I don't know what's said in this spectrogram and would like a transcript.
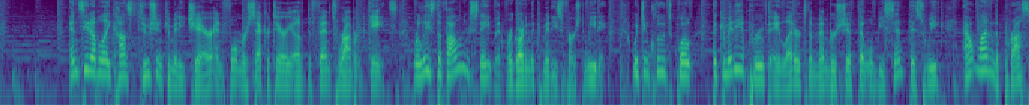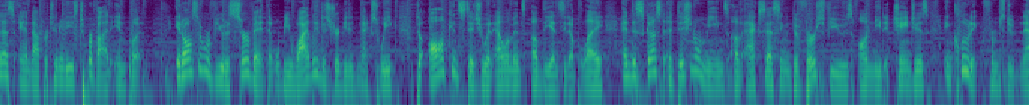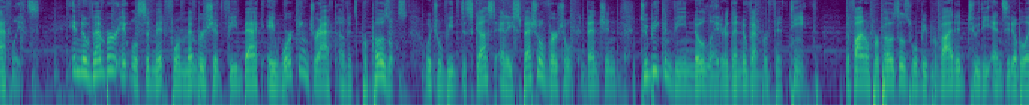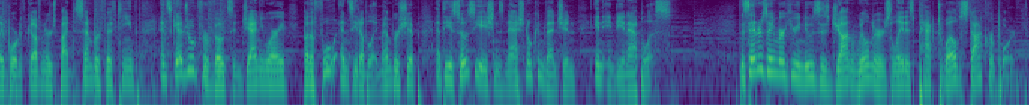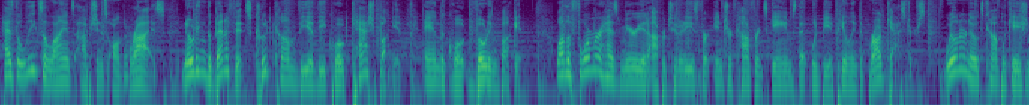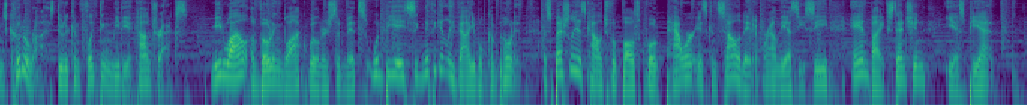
NCAA Constitution Committee Chair and former Secretary of Defense Robert Gates released the following statement regarding the committee's first meeting, which includes, quote, "The committee approved a letter to the membership that will be sent this week outlining the process and opportunities to provide input. It also reviewed a survey that will be widely distributed next week to all constituent elements of the NCAA and discussed additional means of accessing diverse views on needed changes, including from student athletes. In November, it will submit for membership feedback a working draft of its proposals, which will be discussed at a special virtual convention to be convened no later than November 15th. The final proposals will be provided to the NCAA Board of Governors by December 15th and scheduled for votes in January by the full NCAA membership at the association's national convention in Indianapolis. The San Jose Mercury News' Jon Wilner's latest Pac 12 stock report has the league's alliance options on the rise, noting the benefits could come via the quote cash bucket and the quote voting bucket. While the former has myriad opportunities for interconference games that would be appealing to broadcasters, Wilner notes complications could arise due to conflicting media contracts. Meanwhile, a voting block Wilner submits would be a significantly valuable component, especially as college football's quote power is consolidating around the SEC and by extension, ESPN.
